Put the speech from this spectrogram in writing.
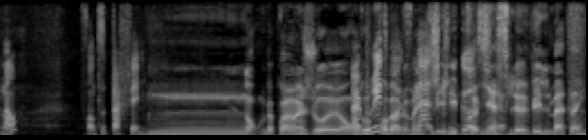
Non? Ils sont tous parfaits. Mm, Non, mais probablement, je dois- on Un doit probablement être les, qui les gosse, premiers à se lever le matin.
